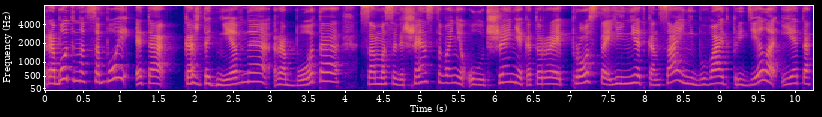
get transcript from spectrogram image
Работа над собой – это каждодневная работа, самосовершенствование, улучшение, которое просто ей нет конца и не бывает предела, и это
